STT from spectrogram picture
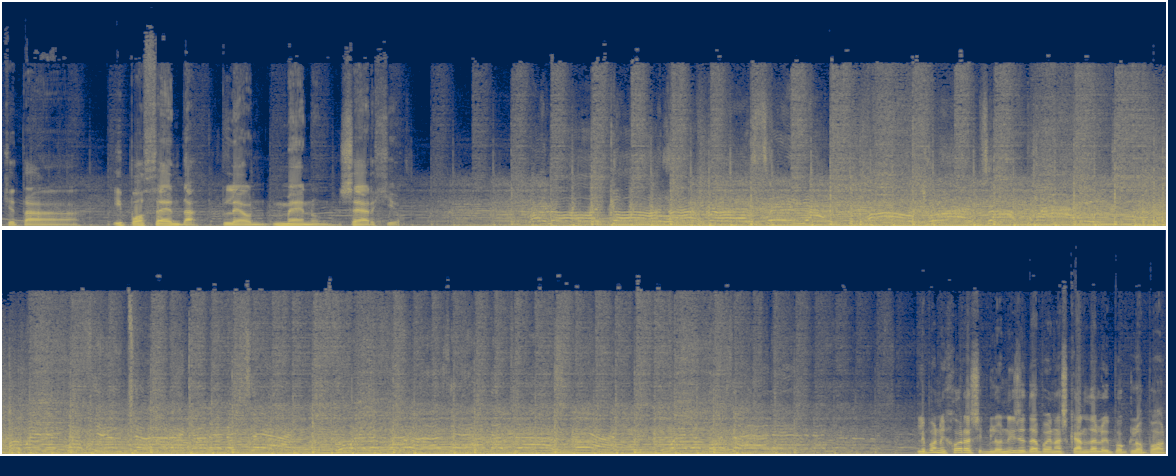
και τα υποθέντα πλέον μένουν σε αρχείο. Λοιπόν, η χώρα συγκλονίζεται από ένα σκάνδαλο υποκλοπών.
